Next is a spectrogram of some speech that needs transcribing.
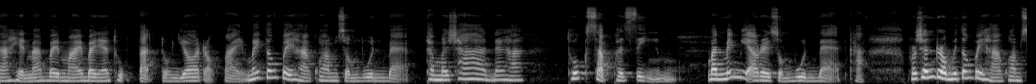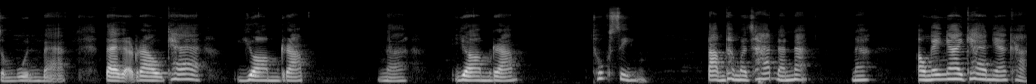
นะเห็นไหมใบไม้ใบนี้ถูกตัดตรงยอดออกไป ไม่ต้องไปหาความสมบูรณ์แบบธรรมชาตินะคะ ทุกสรรพสิ่งมันไม่มีอะไรสมบูรณ์แบบค่ะ เพราะฉะนั้นเราไม่ต้องไปหาความสมบูรณ์แบบ แต่เราแค่ยอมรับ นะยอมรับทุกสิ่งตามธรรมชาตินั้นน่ะนะเอาง่ายๆแค่นี้ค่ะ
